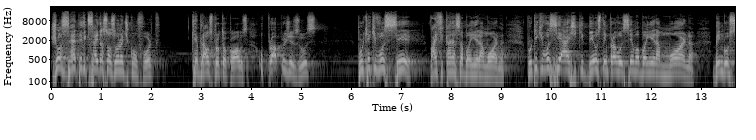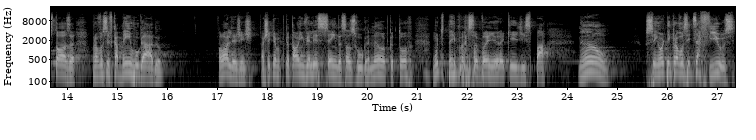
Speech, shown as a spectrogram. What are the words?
José teve que sair da sua zona de conforto, quebrar os protocolos. O próprio Jesus. Por que que você vai ficar nessa banheira morna? Por que, que você acha que Deus tem para você uma banheira morna, bem gostosa, para você ficar bem enrugado? Fala, olha gente, achei que é porque eu estava envelhecendo essas rugas. Não, é porque eu estou muito tempo nessa banheira aqui de spa. Não, o Senhor tem para você desafios,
